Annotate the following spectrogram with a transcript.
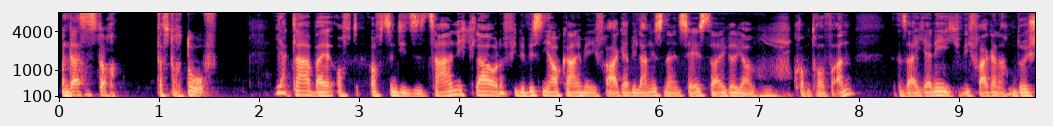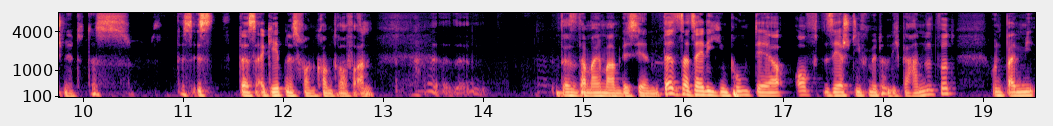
Und das ist doch, das ist doch doof. Ja klar, weil oft, oft sind diese Zahlen nicht klar oder viele wissen ja auch gar nicht, wenn ich frage, ja, wie lange ist denn ein Sales Cycle? Ja, kommt drauf an. Dann sage ich, ja, nee, ich, ich frage nach dem Durchschnitt. Das, das ist das Ergebnis von kommt drauf an. Das ist da manchmal ein bisschen, das ist tatsächlich ein Punkt, der oft sehr stiefmütterlich behandelt wird. Und bei mir,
